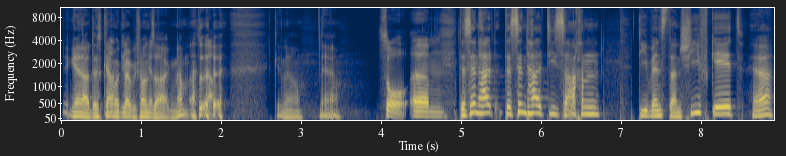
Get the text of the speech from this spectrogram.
Genau, das kann ja, man, glaube ich, schon genau. sagen. Ne? Also, ja. genau, ja. So, ähm, das sind halt, das sind halt die Sachen, die, wenn es dann schief geht, ja,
